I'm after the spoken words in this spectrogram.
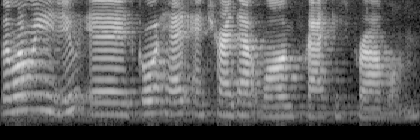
So what I want you to do is go ahead and try that long practice problem.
